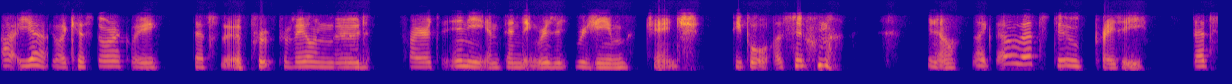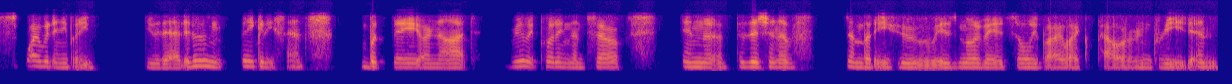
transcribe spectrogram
Uh, yeah, like historically, that's the pre- prevailing mood prior to any impending re- regime change. People assume, you know, like, oh, that's too crazy that's why would anybody do that? It doesn't make any sense. But they are not really putting themselves in the position of somebody who is motivated solely by like power and greed and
